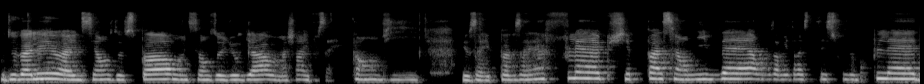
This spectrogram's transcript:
vous devez aller à une séance de sport ou une séance de yoga ou machin et vous n'avez pas envie, et vous avez pas, vous avez la flemme, je sais pas, c'est en hiver, vous avez envie de rester sous le plaid,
